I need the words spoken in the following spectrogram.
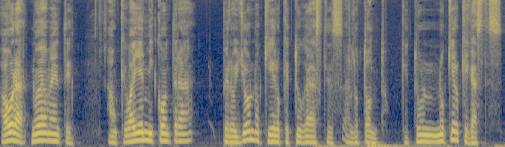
Ahora, nuevamente, aunque vaya en mi contra, pero yo no quiero que tú gastes a lo tonto, que tú no quiero que gastes.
